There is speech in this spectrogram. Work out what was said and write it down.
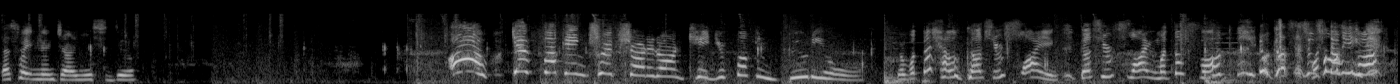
That's what ninja used to do. Oh, get fucking trick shotted on, kid. You're fucking booty hole. Yo, what the hell, Gus? You're flying. Gus, you're flying. What the fuck? Yo, Gus is What flying. the fuck?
